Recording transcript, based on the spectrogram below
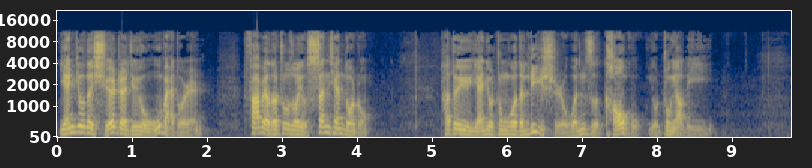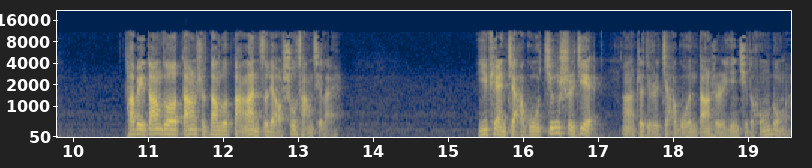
研究的学者就有五百多人。发表的著作有三千多种，它对于研究中国的历史文字考古有重要的意义。它被当做当时当做档案资料收藏起来，一片甲骨惊世界啊！这就是甲骨文当时引起的轰动了。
